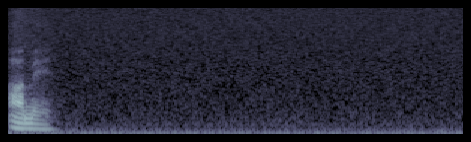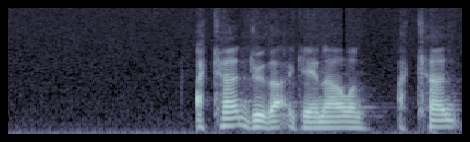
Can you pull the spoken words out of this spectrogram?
Amen. I can't do that again, Alan. I can't.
